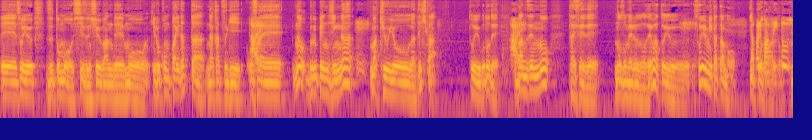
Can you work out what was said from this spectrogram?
えー、そういうずっともうシーズン終盤でもう疲労困憊だった中継ぎ抑えのブルペン陣が、はい、まあ、休養ができたということで、はい、万全の体制で臨めるのではという、そういう見方もやっぱり増井投手、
